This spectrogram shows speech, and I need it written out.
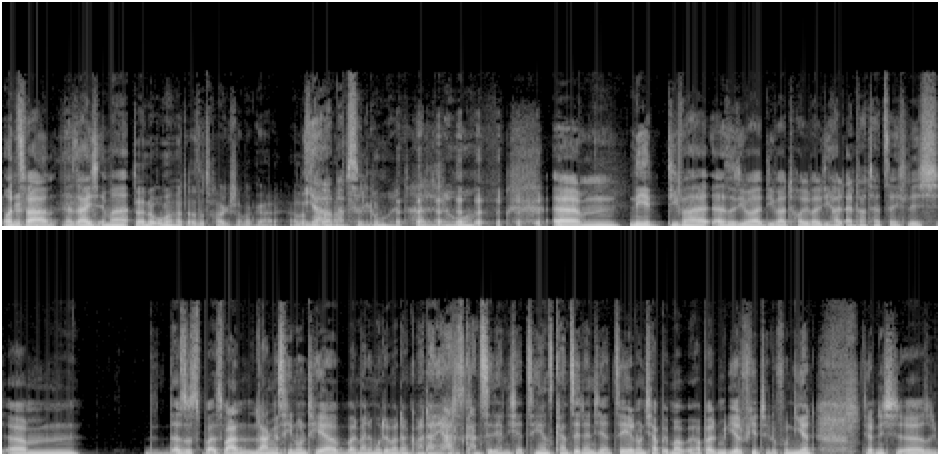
Und zwar, da sage ich immer, Deine Oma hört also tragisch, aber geil. Alles ja, klar. absolut. Hallo. ähm, nee, die war, also die war, die war toll, weil die halt einfach tatsächlich, ähm, also es, war- es war ein langes Hin und Her, weil meine Mutter immer dann gemeint hat, ja, das kannst du dir nicht erzählen, das kannst du dir nicht erzählen. Und ich habe immer, habe halt mit ihr viel telefoniert. Die hat nicht, äh, also die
